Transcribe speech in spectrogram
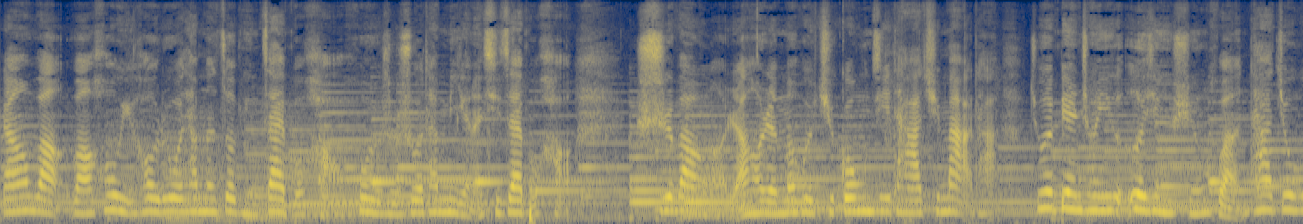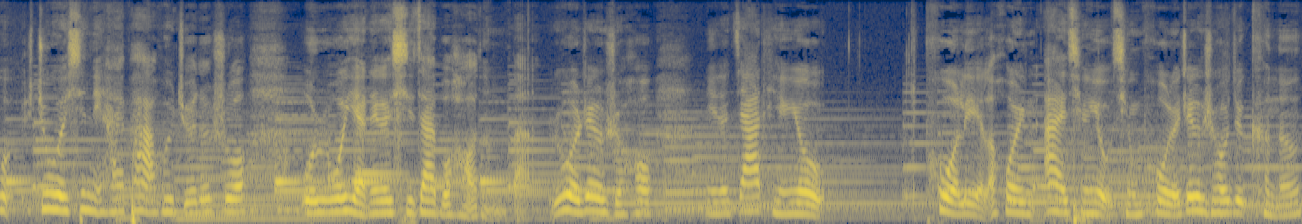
然后往往后以后，如果他们的作品再不好，或者是说他们演的戏再不好。失望了，然后人们会去攻击他，去骂他，就会变成一个恶性循环。他就会就会心里害怕，会觉得说，我如果演这个戏再不好怎么办？如果这个时候你的家庭又破裂了，或者你爱情友情破裂，这个时候就可能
